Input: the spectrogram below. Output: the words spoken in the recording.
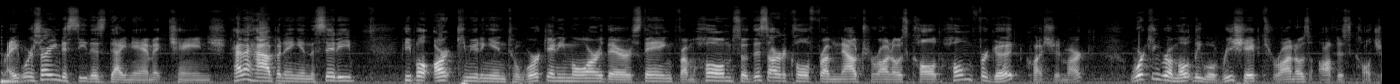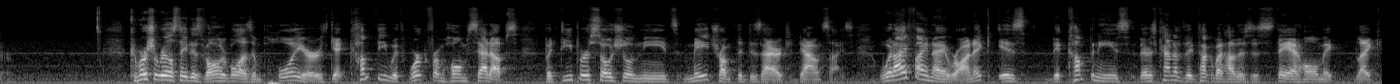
right? We're starting to see this dynamic change kind of happening in the city people aren't commuting in to work anymore. They're staying from home. So this article from now toronto is called home for good question mark. Working remotely will reshape toronto's office culture. Commercial real estate is vulnerable as employers get comfy with work from home setups but deeper social needs may trump the desire to downsize. What i find ironic is the companies there's kind of they talk about how there's this stay at home like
